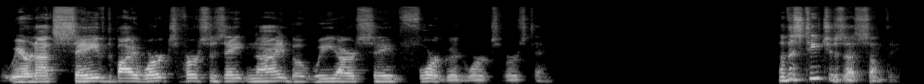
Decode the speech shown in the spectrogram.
We are not saved by works verses 8 and 9, but we are saved for good works verse 10. Now this teaches us something.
